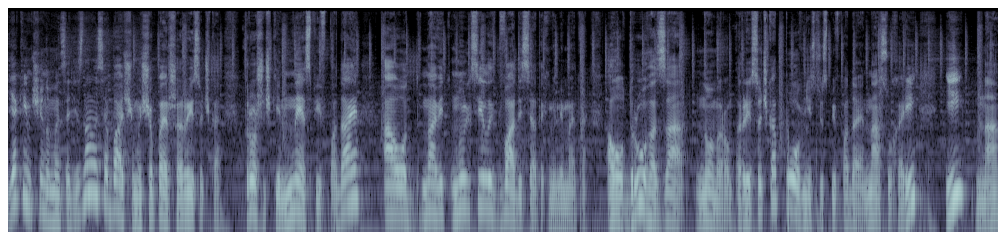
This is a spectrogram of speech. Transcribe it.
Яким чином ми це дізналися? Бачимо, що перша рисочка трошечки не співпадає, а от навіть 0,2 мм. А от друга за номером рисочка повністю співпадає на сухарі і на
